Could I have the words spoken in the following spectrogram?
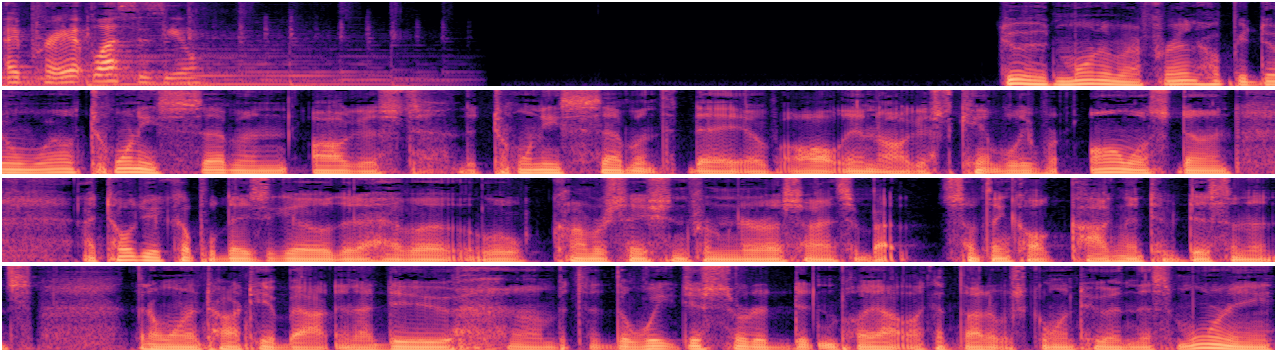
I pray it blesses you. Good morning, my friend. Hope you're doing well. 27 August, the 27th day of All in August. Can't believe we're almost done. I told you a couple days ago that I have a, a, little conversation from neuroscience about something called cognitive dissonance that I want to talk to you about, and I do. Um, but the, the, week just sort of didn't play out like I thought it was going to. And this morning,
